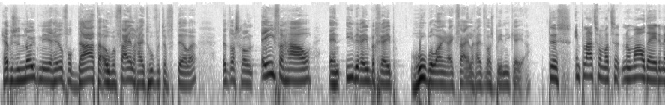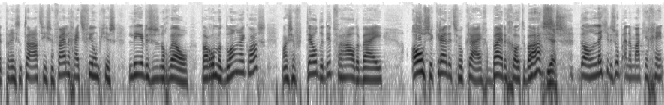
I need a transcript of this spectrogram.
hebben ze nooit meer heel veel data over veiligheid hoeven te vertellen. Het was gewoon één verhaal en iedereen begreep hoe belangrijk veiligheid was binnen IKEA. Dus in plaats van wat ze normaal deden met presentaties en veiligheidsfilmpjes, leerden ze nog wel waarom het belangrijk was. Maar ze vertelden dit verhaal erbij. Als je credits wil krijgen bij de grote baas, Yes. dan let je dus op en dan maak je geen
